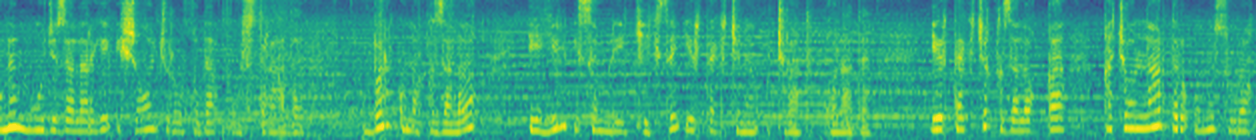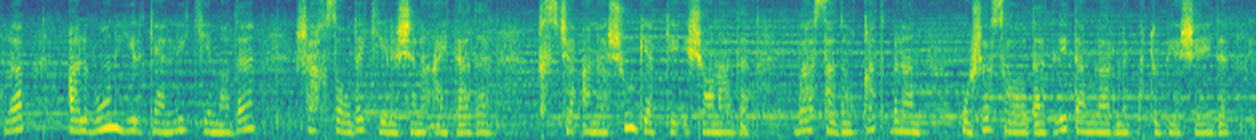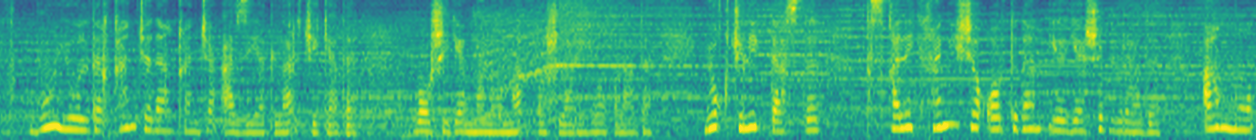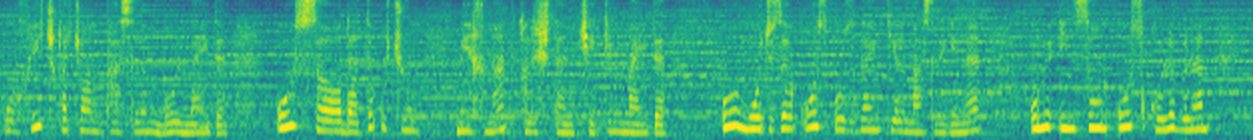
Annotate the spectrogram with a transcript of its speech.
Uni mo'jizalarga ishonch ruhida o'stiradi. Bir kuni qizaloq Egil ismli keksa ertakchini uchratib qoladi. Ertakchi qizaloqqa qachonlardir uni so'roqlab alvon yelkanli kemada shahzoda kelishini aytadi. Qizcha ana shu gapga ishonadi va sadoqat bilan o'sha saodatli damlarni kutib yashaydi. Bu yo'lda qanchadan qancha aziyatlar chekadi. Boshiga malomat toshlari yog'iladi. Yo'qchilik dasti qisqalik hamisha ortidan ergashib yuradi, ammo u hech qachon taslim bo'lmaydi. O'z saodati uchun mehnat qilishdan chekinmaydi. U mo'jiza o'z-o'zidan kelmasligini, uni inson o'z qo'li bilan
